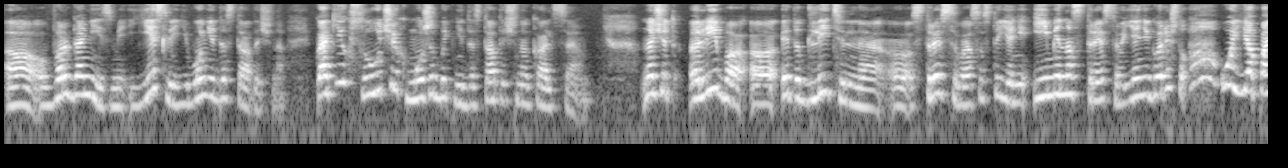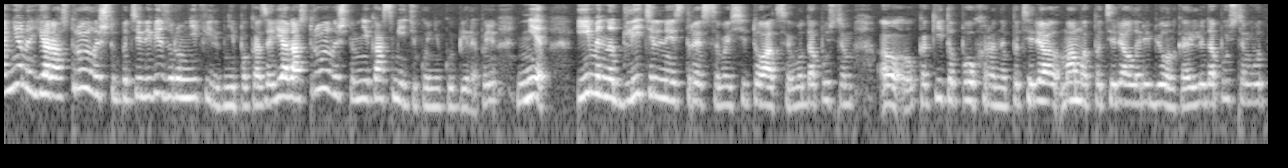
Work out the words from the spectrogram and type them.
в организме, если его недостаточно. В каких случаях может быть недостаточно кальция? Значит, либо э, это длительное э, стрессовое состояние, именно стрессовое. Я не говорю, что «Ой, я поняла, я расстроилась, что по телевизору мне фильм не показали, я расстроилась, что мне косметику не купили». Нет, именно длительные стрессовые ситуации. Вот, допустим, какие-то похороны, потерял, мама потеряла ребенка, или, допустим, вот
